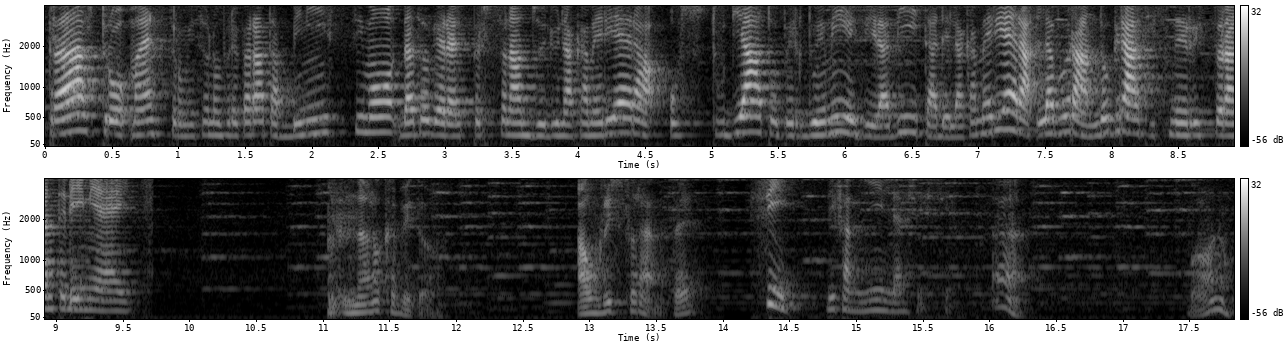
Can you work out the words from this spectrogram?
tra l'altro, maestro, mi sono preparata benissimo, dato che era il personaggio di una cameriera, ho studiato per due mesi la vita della cameriera lavorando gratis nel ristorante dei miei. Non ho capito. Ha un ristorante? Sì, di famiglia, sì, sì. Ah, buono.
